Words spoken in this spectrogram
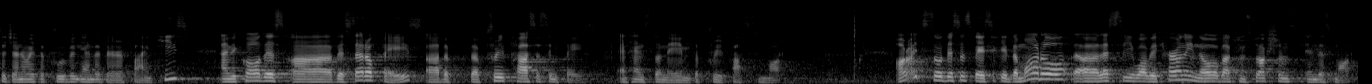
to generate the proving and the verifying keys. And we call this uh, the setup phase, uh, the, the pre-processing phase, and hence the name the pre-processing model. All right, so this is basically the model. Uh, let's see what we currently know about constructions in this model.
